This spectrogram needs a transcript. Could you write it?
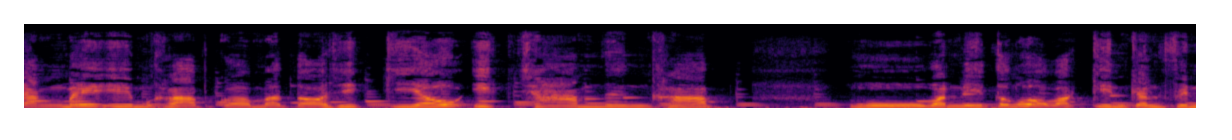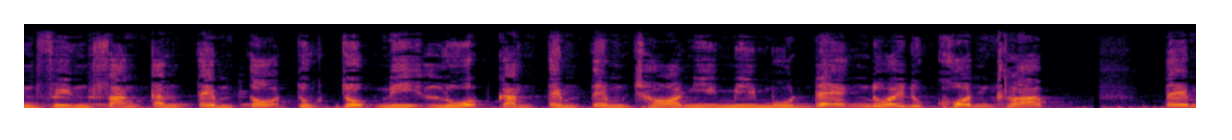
ยังไม่อิ่มครับ ก็มาต่อที่เกี๊ยวอีกชามหนึ่งครับโอ้โหวันนี้ต้องบอกว่ากินกันฟินฟินๆสั่งกันเต็มโต๊ะจุกๆนี่รวบกันเต็มเต็มๆช้อนนี่มีหมูเด้งด้วยทุกคนครับ เต็ม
